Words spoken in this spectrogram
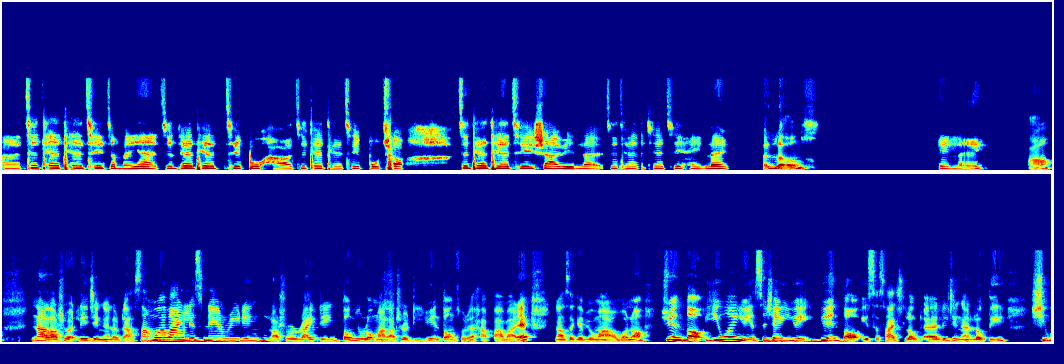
呃，今天天气怎么样？今天天气不好，今天天气不错，今天天气下雨了，今天天气很冷。 很冷，很冷。 好，那老师理解嘅လို့ဒါ somewhere by listening reading 老师 writing သုံးမျိုးလုံးမှာ老师ဒီ运动ဆိုတဲ့ဟာပါပါတယ်နောက်စကားပြောမှာပေါ့နော်运动疑问语是先运运动 exercise လုပ်အဲ理解嘅လုပ်啲喜欢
